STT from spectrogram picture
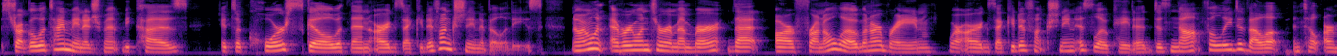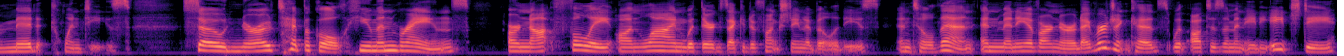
struggle with time management because it's a core skill within our executive functioning abilities. Now, I want everyone to remember that our frontal lobe in our brain, where our executive functioning is located, does not fully develop until our mid 20s. So, neurotypical human brains are not fully online with their executive functioning abilities until then. And many of our neurodivergent kids with autism and ADHD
